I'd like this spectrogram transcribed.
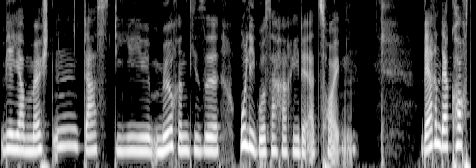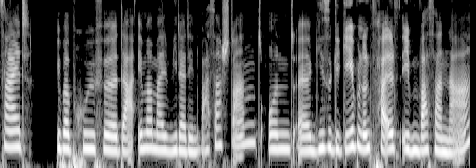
wir ja möchten, dass die Möhren diese Oligosaccharide erzeugen. Während der Kochzeit überprüfe da immer mal wieder den Wasserstand und äh, gieße gegebenenfalls eben Wasser nach.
